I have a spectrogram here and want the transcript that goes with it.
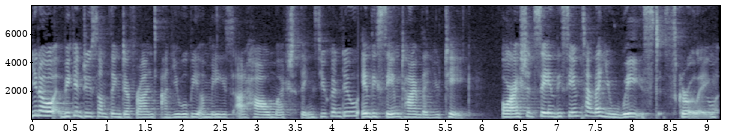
You know, we can do something different and you will be amazed at how much things you can do in the same time that you take or I should say in the same time that you waste scrolling.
